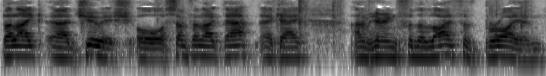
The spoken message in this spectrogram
but like uh, Jewish or something like that, okay. And I'm hearing for the life of Brian.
